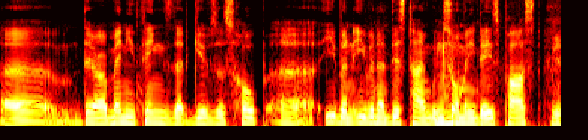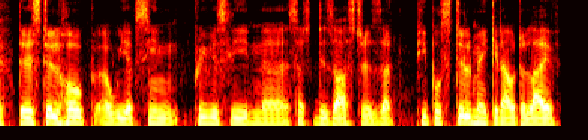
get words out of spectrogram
um, there are many things that gives us hope. Uh, even even at this time, with so Mhm. many days past, Yeah. there is still hope. Uh, we have seen previously in uh, such disasters that people still make it out alive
